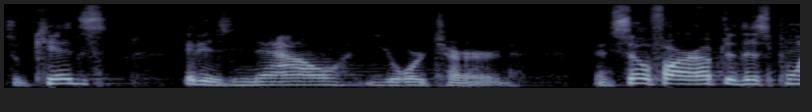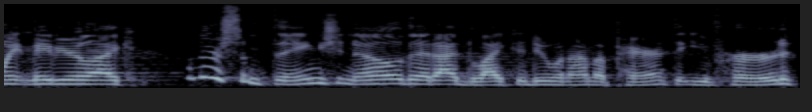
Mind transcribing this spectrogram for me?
So, kids, it is now your turn. And so far up to this point, maybe you're like, there's some things, you know, that I'd like to do when I'm a parent that you've heard.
